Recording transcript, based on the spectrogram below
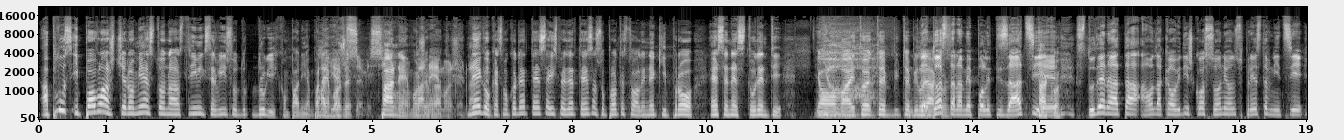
a plus i povlašćeno mjesto na streaming servisu dru- drugih kompanija. Pa ne Pa može. jebe se, mislim, Pa ono, ne pa može, ne brate. može, brate. Nego kad smo kod RTS-a, ispred RTS-a su protestovali neki pro SNS studenti. Ovaj, to je, to je, to je bilo Da, jako... Dosta nam je politizacije Tako. studenata, a onda kao vidiš ko su oni, oni su predstavnici uh,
